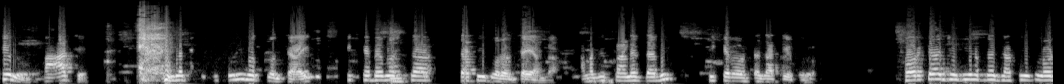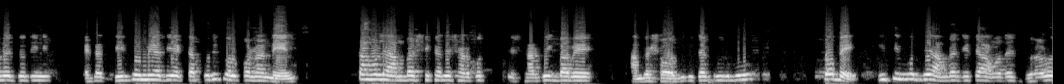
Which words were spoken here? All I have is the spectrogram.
ছিল বা আছে পরিবর্তন চাই, শিক্ষা ব্যবস্থা জাতীয়করণ চাই আমরা। আমাদের প্রাণের দাবি শিক্ষা ব্যবস্থা জাতীয়করণ। সরকার যদি আপনার জাতীয়করণের যদি একটা দীর্ঘমেয়াদী একটা পরিকল্পনা নেন, তাহলে আমরা সেখানে সার্বিকভাবে আমরা সহযোগিতা করব। তবে ইতিমধ্যে আমরা যেটা আমাদের জোরালো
